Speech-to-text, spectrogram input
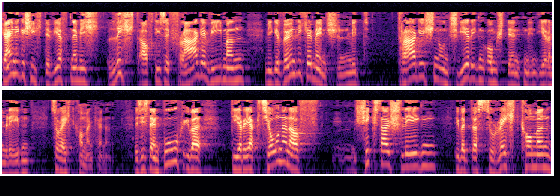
kleine Geschichte wirft nämlich Licht auf diese Frage, wie man, wie gewöhnliche Menschen mit tragischen und schwierigen Umständen in ihrem Leben zurechtkommen können. Es ist ein Buch über die Reaktionen auf Schicksalsschlägen, über das Zurechtkommen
